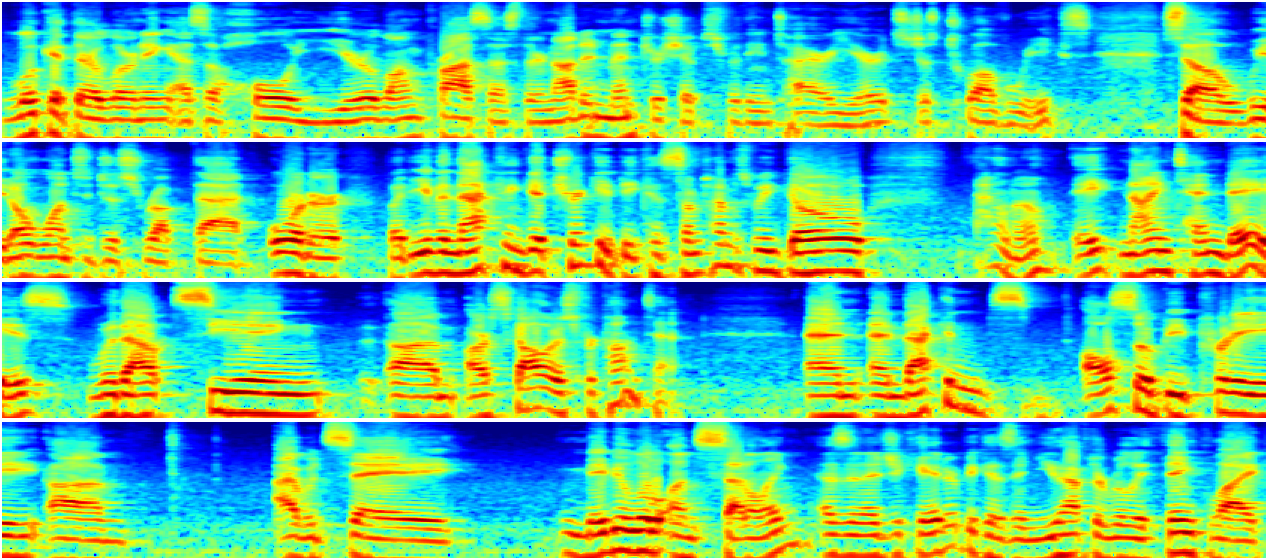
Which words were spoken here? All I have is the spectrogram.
look at their learning as a whole year long process. They're not in mentorships for the entire year, it's just 12 weeks. So we don't want to disrupt that order, but even that can get tricky because sometimes we go I don't know, eight, nine, ten days without seeing um, our scholars for content, and and that can also be pretty, um, I would say, maybe a little unsettling as an educator because then you have to really think like,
